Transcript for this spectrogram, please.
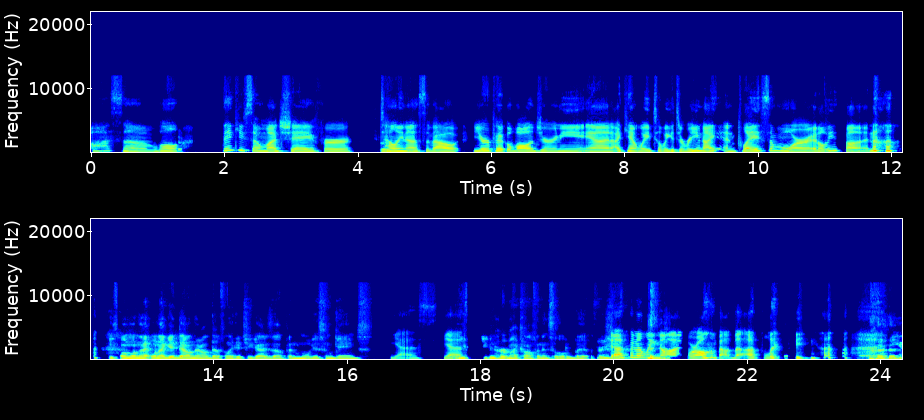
awesome. Well, yeah. thank you so much, Shea, for. Telling us about your pickleball journey. And I can't wait till we get to reunite and play some more. It'll be fun. Be fun. When I when I get down there, I'll definitely hit you guys up and we'll get some games. yes. Yes. You, you can hurt my confidence a little bit for sure. Definitely not. We're all about the uplifting. you,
